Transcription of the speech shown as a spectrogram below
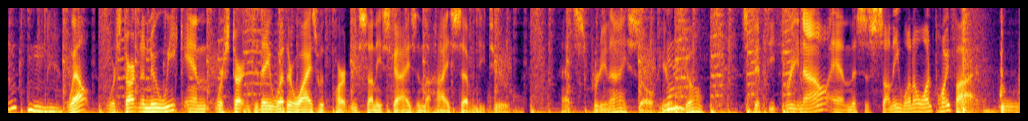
Mm-hmm. Well, we're starting a new week, and we're starting today weather-wise with partly sunny skies in the high 72. That's pretty nice. So here we go. It's 53 now, and this is Sunny 101.5.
